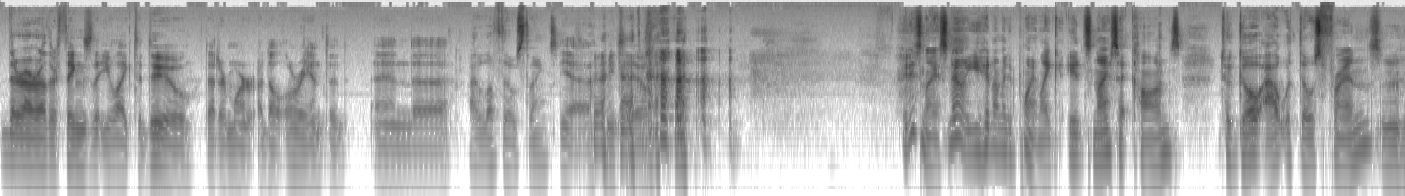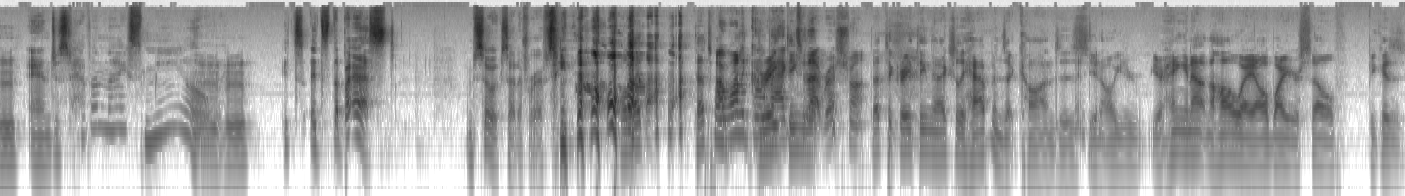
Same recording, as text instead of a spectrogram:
there are other things that you like to do that are more adult oriented, and uh, I love those things. yeah, me too. It is nice. No, you hit on a good point. Like it's nice at cons to go out with those friends mm-hmm. and just have a nice meal. Mm-hmm. It's it's the best. I'm so excited for FC now. Well, that, that's one I want to go great back thing to that restaurant. That's a great thing that actually happens at cons. Is you know you're you're hanging out in the hallway all by yourself because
